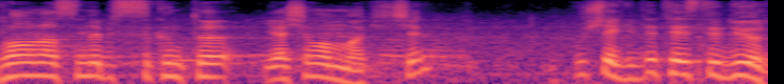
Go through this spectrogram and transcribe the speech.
Sonrasında bir sıkıntı yaşamamak için bu şekilde test ediyoruz.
